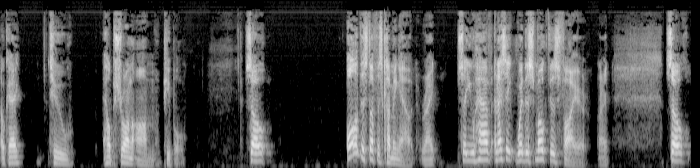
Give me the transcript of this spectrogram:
okay, to help strong arm people. So all of this stuff is coming out, right? So you have, and I say, where there's smoke, there's fire, right? So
